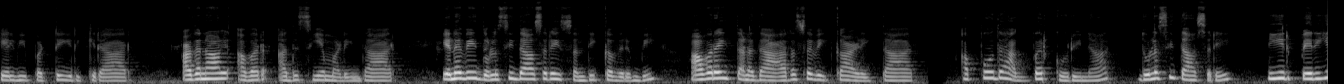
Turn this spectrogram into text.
கேள்விப்பட்டு இருக்கிறார். அதனால் அவர் அதிசயம் அடைந்தார் எனவே துளசிதாசரை சந்திக்க விரும்பி அவரை தனது அரசவைக்கு அழைத்தார். அப்போது அக்பர் கூறினார் துளசிதாசரே நீர் பெரிய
